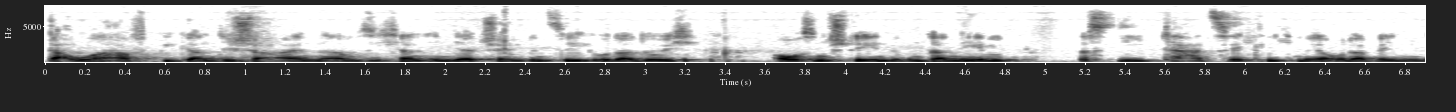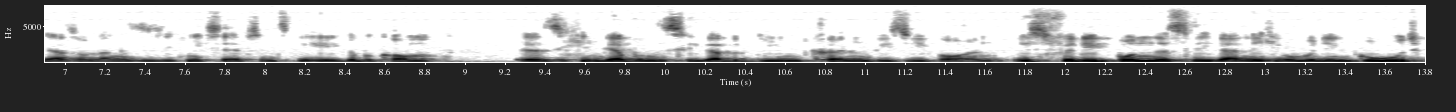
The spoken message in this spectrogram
dauerhaft gigantische Einnahmen sichern in der Champions League oder durch außenstehende Unternehmen, dass die tatsächlich mehr oder weniger, solange sie sich nicht selbst ins Gehege bekommen, äh, sich in der Bundesliga bedienen können, wie sie wollen. Ist für die Bundesliga nicht unbedingt gut.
